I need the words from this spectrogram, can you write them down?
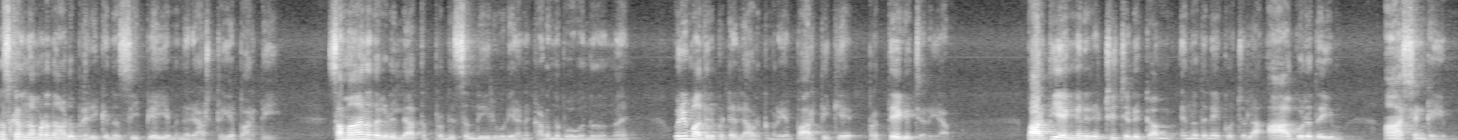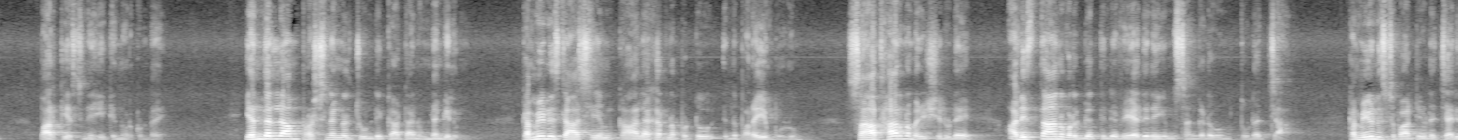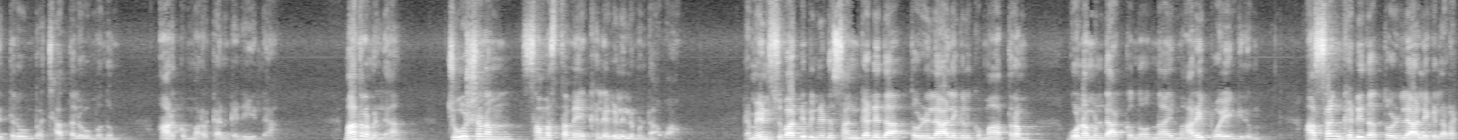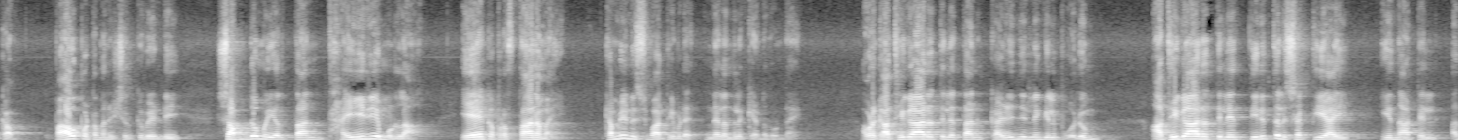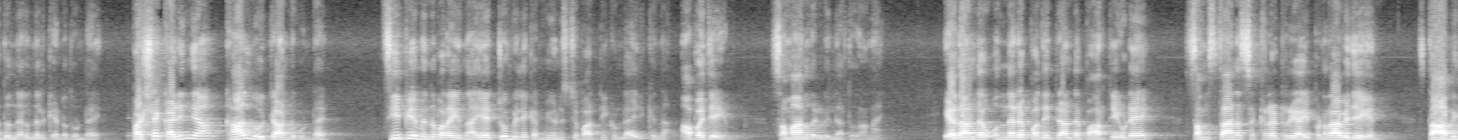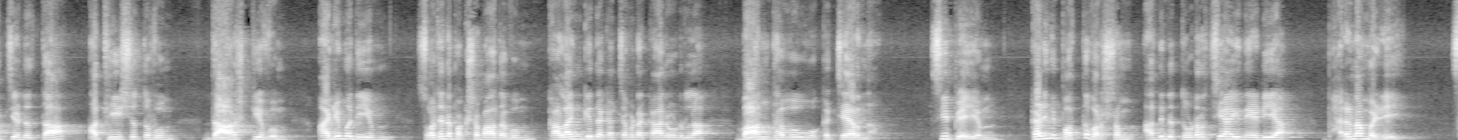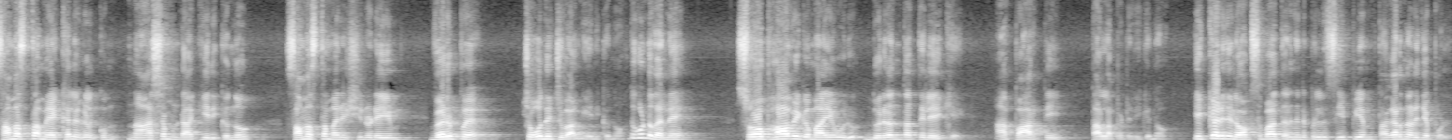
നമസ്കാരം. നമ്മുടെ നാട് ഭരിക്കുന്ന സി പി ഐ എം എന്ന രാഷ്ട്രീയ പാർട്ടി സമാനതകളില്ലാത്ത പ്രതിസന്ധിയിലൂടെയാണ് കടന്നു പോകുന്നതെന്ന് ഒരുമാതിരിപ്പെട്ട എല്ലാവർക്കും അറിയാം. പാർട്ടിക്ക് പ്രത്യേകിച്ചറിയാം. പാർട്ടിയെ എങ്ങനെ രക്ഷിച്ചെടുക്കാം എന്നതിനെക്കുറിച്ചുള്ള ആകുലതയും ആശങ്കയും പാർട്ടിയെ സ്നേഹിക്കുന്നവർക്കുണ്ട്. എന്തെല്ലാം പ്രശ്നങ്ങൾ ചൂണ്ടിക്കാട്ടാനുണ്ടെങ്കിലും കമ്മ്യൂണിസ്റ്റ് ആശയം കാലഹരണപ്പെട്ടു എന്ന് പറയുമ്പോഴും സാധാരണ മനുഷ്യരുടെ അടിസ്ഥാന വർഗത്തിന്റെ വേദനയും സങ്കടവും തുടച്ച കമ്മ്യൂണിസ്റ്റ് പാർട്ടിയുടെ ചരിത്രവും പശ്ചാത്തലവും ഒന്നും ആർക്കും മറക്കാൻ കഴിയില്ല. മാത്രമല്ല ചൂഷണം സമസ്ത മേഖലകളിലും ഉണ്ടാവാം. കമ്മ്യൂണിസ്റ്റ് പാർട്ടി പിന്നീട് സംഘടിത തൊഴിലാളികൾക്ക് മാത്രം ഗുണമുണ്ടാക്കുന്ന ഒന്നായി മാറിപ്പോയെങ്കിലും അസംഘടിത തൊഴിലാളികളടക്കം പാവപ്പെട്ട മനുഷ്യർക്ക് വേണ്ടി ശബ്ദമുയർത്താൻ ധൈര്യമുള്ള ഏക പ്രസ്ഥാനമായി കമ്മ്യൂണിസ്റ്റ് പാർട്ടി ഇവിടെ നിലനിൽക്കേണ്ടതുണ്ട്. അവർക്ക് അധികാരത്തിലെത്താൻ കഴിഞ്ഞില്ലെങ്കിൽ പോലും അധികാരത്തിലെ തിരുത്തൽ ശക്തിയായി ഈ നാട്ടിൽ അത് നിലനിൽക്കേണ്ടതുണ്ട്. പക്ഷെ കഴിഞ്ഞ കാൽ നൂറ്റാണ്ട് കൊണ്ട് സി പി എം എന്ന് പറയുന്ന ഏറ്റവും വലിയ കമ്മ്യൂണിസ്റ്റ് പാർട്ടിക്ക് ഉണ്ടായിരിക്കുന്ന അപജയം സമാനതകളില്ലാത്തതാണ്. ഏതാണ്ട് ഒന്നര പതിറ്റാണ്ട് പാർട്ടിയുടെ സംസ്ഥാന സെക്രട്ടറിയായി പിണറായി വിജയൻ സ്ഥാപിച്ചെടുത്ത അധീശത്വവും ധാർഷ്ട്യവും അഴിമതിയും സ്വജനപക്ഷപാതവും കളങ്കിത കച്ചവടക്കാരോടുള്ള ബാന്ധവവും ഒക്കെ ചേർന്ന സി പി ഐ എം കഴിഞ്ഞ പത്ത് വർഷം അതിന്റെ തുടർച്ചയായി നേടിയ ഭരണം വഴി സമസ്ത മേഖലകൾക്കും നാശമുണ്ടാക്കിയിരിക്കുന്നു. സമസ്ത മനുഷ്യരുടെയും വെറുപ്പ് ചോദിച്ചു വാങ്ങിയിരിക്കുന്നു. അതുകൊണ്ട് തന്നെ സ്വാഭാവികമായ ഒരു ദുരന്തത്തിലേക്ക് ആ പാർട്ടി തള്ളപ്പെട്ടിരിക്കുന്നു. ഇക്കഴിഞ്ഞ ലോക്സഭാ തെരഞ്ഞെടുപ്പിൽ സി പി എം തകർന്നടിഞ്ഞപ്പോൾ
